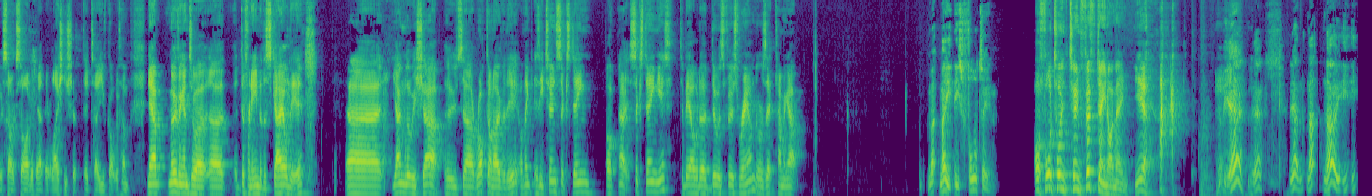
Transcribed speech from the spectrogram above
are so excited about that relationship that uh, you've got with him. Now, moving into a, a different end of the scale there, uh, young Louis Sharp, who's uh, rocked on over there. I think has he turned sixteen? Oh, no, sixteen yet to be able to do his first round, or is that coming up? Mate, he's fourteen. Oh, 14 turned fifteen. I mean, yeah. yeah, yeah, yeah. No, no he,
